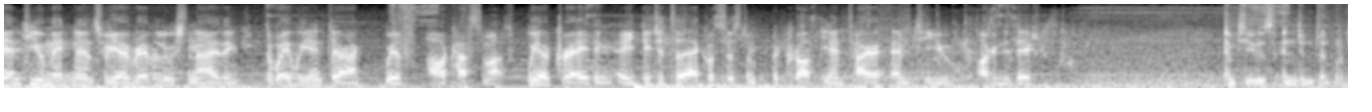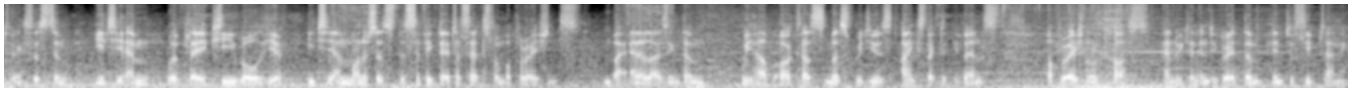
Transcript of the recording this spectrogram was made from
MTU Maintenance, we are revolutionizing the way we interact with our customers. We are creating a digital ecosystem across the entire MTU organization. MTU's engine trend monitoring system, ETM, will play a key role here. ETM monitors specific data sets from operations. By analyzing them, we help our customers reduce unexpected events, operational costs, and we can integrate them into fleet planning.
